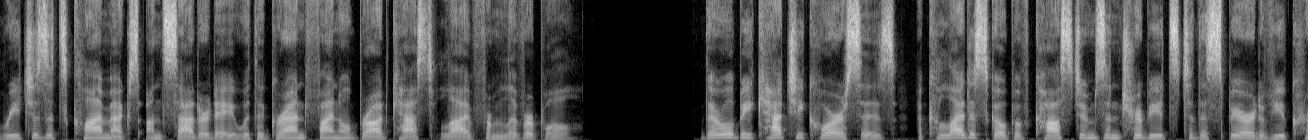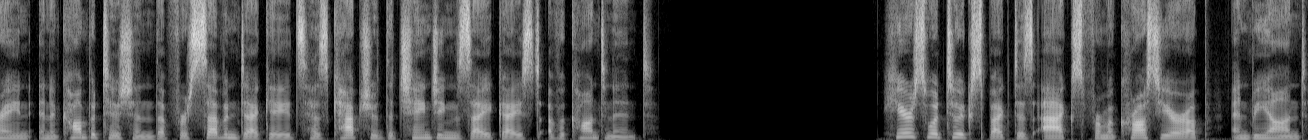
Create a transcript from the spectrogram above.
reaches its climax on Saturday with a grand final broadcast live from Liverpool. There will be catchy choruses, a kaleidoscope of costumes, and tributes to the spirit of Ukraine in a competition that for seven decades has captured the changing zeitgeist of a continent. Here's what to expect as acts from across Europe and beyond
